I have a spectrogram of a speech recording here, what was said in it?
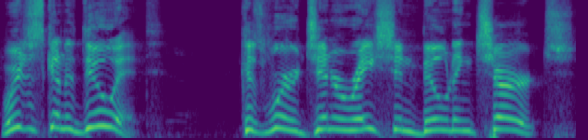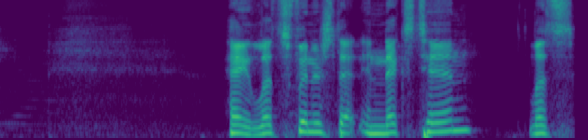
We're just going to do it because we're a generation building church hey, let's finish that in next 10. Let's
